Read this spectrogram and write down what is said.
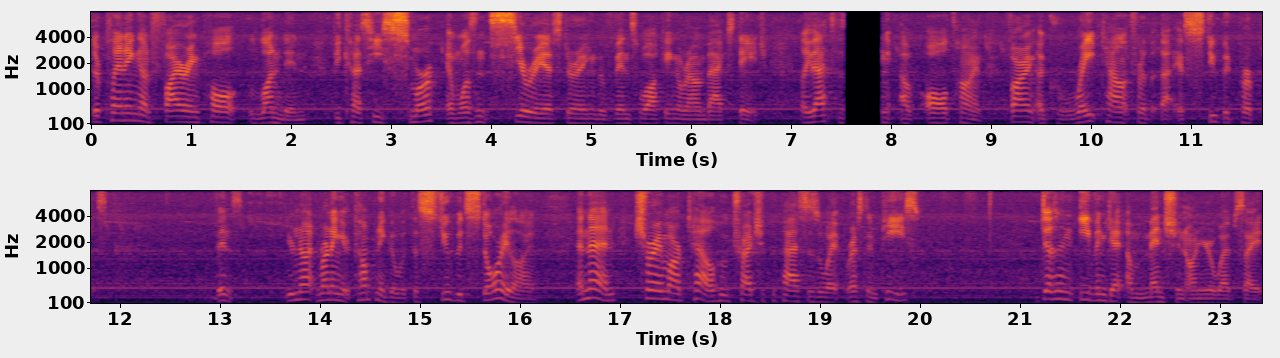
they're planning on firing Paul London because he smirked and wasn't serious during the Vince walking around backstage. Like that's the of all time. Firing a great talent for that a stupid purpose. Vince, you're not running your company good with this stupid storyline. And then, Sherri Martel, who tragically passes away, rest in peace, doesn't even get a mention on your website,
